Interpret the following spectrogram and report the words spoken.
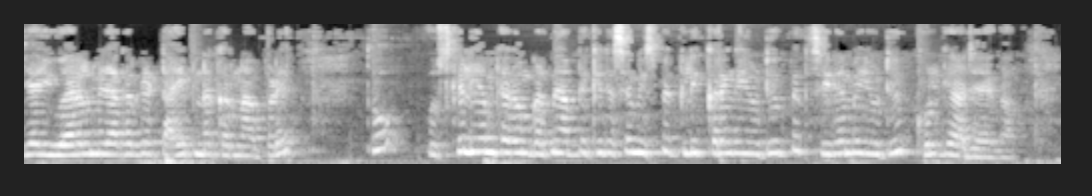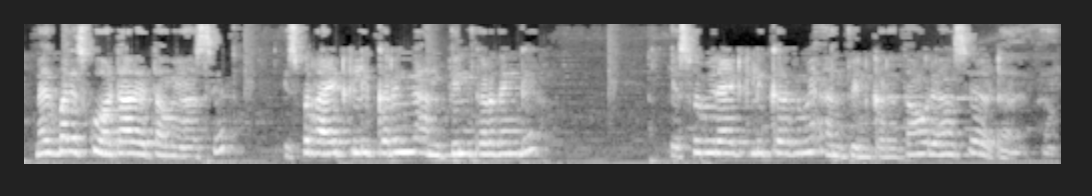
या यूआरएल में जाकर के टाइप न करना पड़े तो उसके लिए हम क्या काम करते हैं? आप देखिए, जैसे हम इस पर क्लिक करेंगे यूट्यूब पे तो सीधे में यूट्यूब खुल के आ जाएगा। मैं एक बार इसको हटा देता हूँ यहाँ से। इस पर राइट क्लिक करेंगे अनपिन कर देंगे। इस पर भी राइट क्लिक करके मैं अनपिन कर देता हूँ और यहाँ से हटा देता हूँ।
